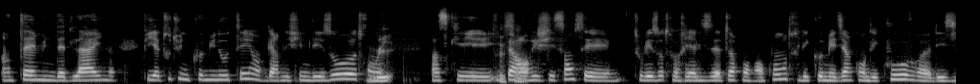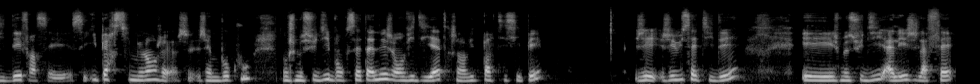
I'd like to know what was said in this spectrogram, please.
un, thème, une deadline. Puis il y a toute une communauté. On regarde les films des autres. On... Oui. Enfin, ce qui est, est hyper ça. enrichissant, c'est tous les autres réalisateurs qu'on rencontre, les comédiens qu'on découvre, des idées. Enfin, c'est hyper stimulant. J'aime beaucoup. Donc je me suis dit bon, cette année j'ai envie d'y être, j'ai envie de participer. J'ai eu cette idée. Et je me suis dit, allez, je la fais.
